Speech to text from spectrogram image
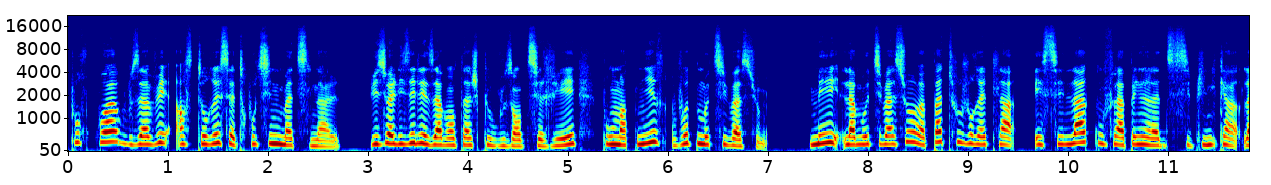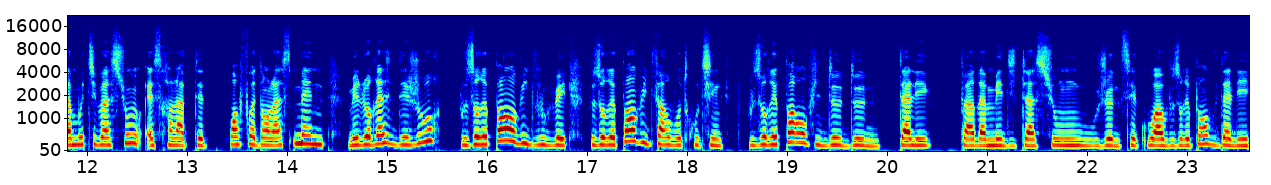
pourquoi vous avez instauré cette routine matinale. Visualisez les avantages que vous en tirez pour maintenir votre motivation. Mais la motivation ne va pas toujours être là. Et c'est là qu'on fait appel à la discipline, car la motivation, elle sera là peut-être trois fois dans la semaine, mais le reste des jours, vous n'aurez pas envie de vous lever, vous n'aurez pas envie de faire votre routine, vous n'aurez pas envie de, d'aller faire de la méditation ou je ne sais quoi, vous n'aurez pas envie d'aller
